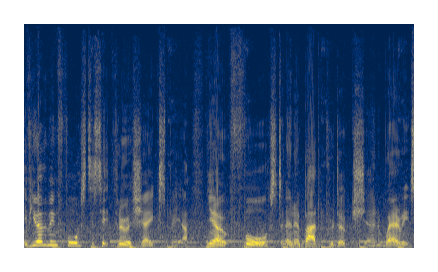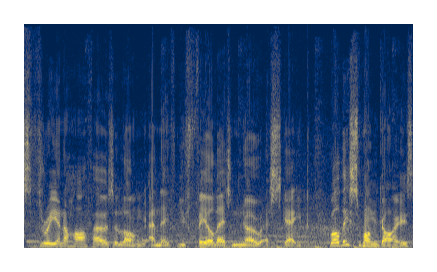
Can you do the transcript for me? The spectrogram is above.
if you've ever been forced to sit through a Shakespeare, you know, forced in a bad production where it's three and a half hours long and they, you feel there's no escape. Well, this one, guys,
